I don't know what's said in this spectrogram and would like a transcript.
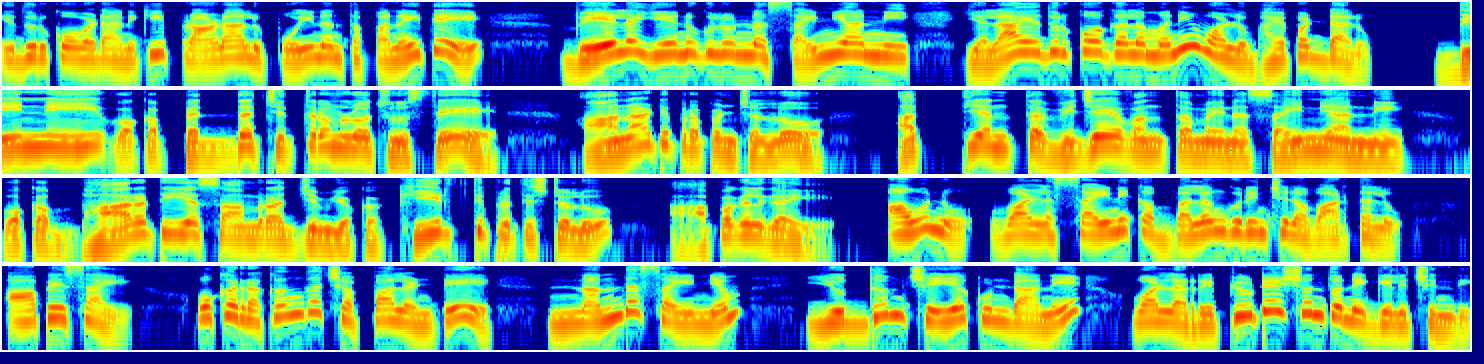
ఎదుర్కోవడానికి ప్రాణాలు పోయినంత పనైతే వేల ఏనుగులున్న సైన్యాన్ని ఎలా ఎదుర్కోగలమని వాళ్ళు భయపడ్డారు. దీన్ని ఒక పెద్ద చిత్రంలో చూస్తే ఆనాటి ప్రపంచంలో అత్యంత విజయవంతమైన సైన్యాన్ని ఒక భారతీయ సామ్రాజ్యం యొక్క కీర్తి ప్రతిష్టలు ఆపగలిగాయి. అవును వాళ్ళ సైనిక బలం గురించిన వార్తలు ఆపేశాయి. ఒక రకంగా చెప్పాలంటే నంద సైన్యం యుద్ధం చెయ్యకుండానే వాళ్ళ రెప్యుటేషన్తోనే గెలిచింది.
